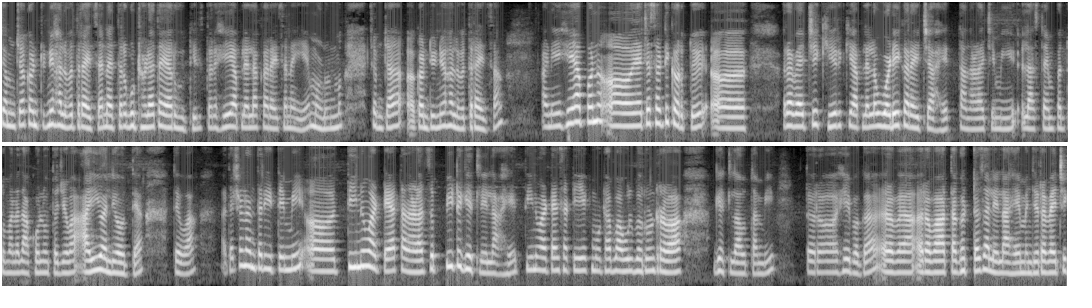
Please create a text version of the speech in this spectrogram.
चमचा कंटिन्यू हलवत राहायचा नाहीतर गुठळ्या तयार होतील. तर हे आपल्याला करायचं नाही आहे म्हणून मग चमचा कंटिन्यू हलवत राहायचा. आणि हे आपण याच्यासाठी करतो आहे रव्याची खीर की आपल्याला वडे करायचे आहेत. तांदळाचे मी लास्ट टाईम पण तुम्हाला दाखवलं होतं जेव्हा आई आली होत्या तेव्हा. त्याच्यानंतर इथे मी तीन वाट्या तांदळाचं पीठ घेतलेलं आहे. तीन वाट्यांसाठी एक मोठा बाऊल भरून रवा घेतला होता मी. तर हे बघा रव्या रवा आता घट्ट झालेला आहे म्हणजे रव्याची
